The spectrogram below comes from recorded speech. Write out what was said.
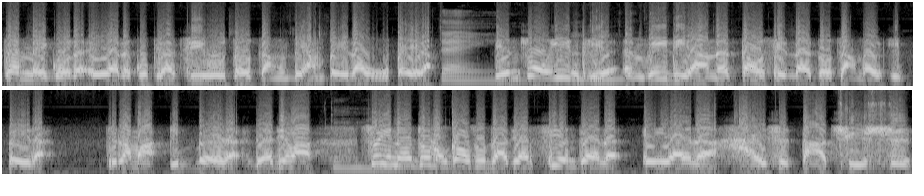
在美国的 AI 的股票几乎都涨两倍到五倍了，对，连做硬体 NVIDIA 呢，到现在都涨到一倍了。知道吗？一倍了，了解吗对？所以呢，周总告诉大家，现在呢，AI 呢还是大趋势，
